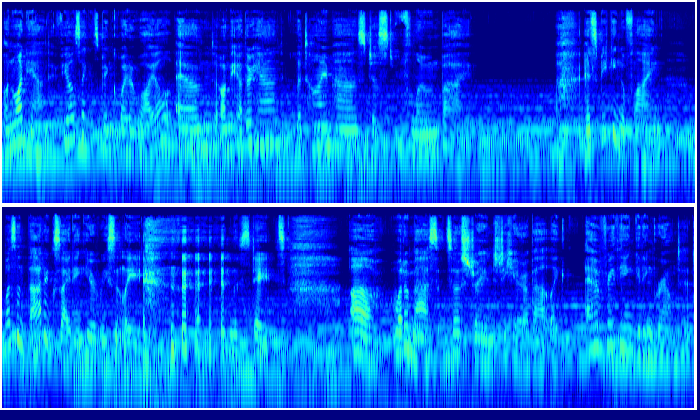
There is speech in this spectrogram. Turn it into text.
On one hand, it feels like it's been quite a while, and on the other hand, the time has just flown by. and speaking of flying, wasn't that exciting here recently in the States? Oh, what a mess. It's so strange to hear about, like, everything getting grounded.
